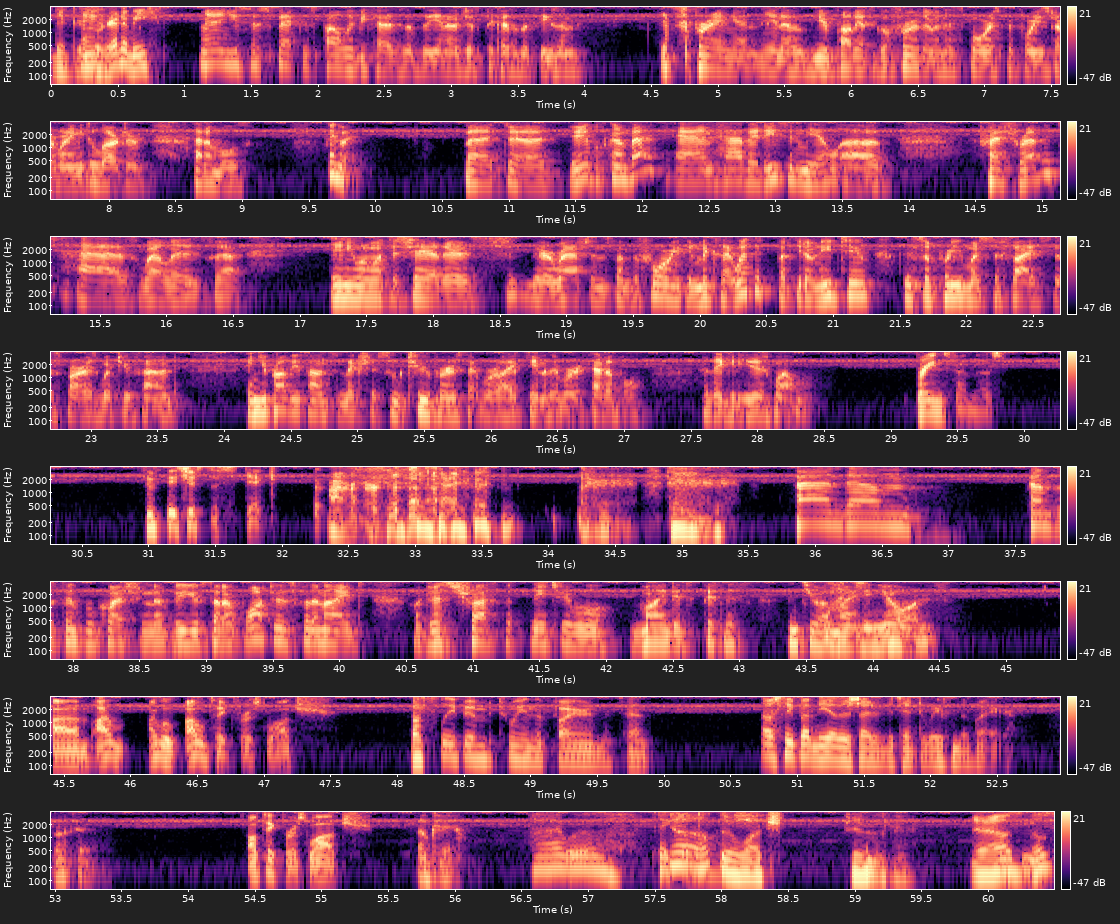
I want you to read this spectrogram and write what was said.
They're, We're going to be. And you suspect it's probably because of the, you know, just because of the season. It's spring, and you know you probably have to go further in this forest before you start running into larger animals. Anyway, but uh, you're able to come back and have a decent meal of fresh rabbit, as well as uh, anyone wants to share their their rations from before. You can mix that with it, but you don't need to. This will pretty much suffice as far as what you found. And you probably found some extra some tubers that were like you know they were edible that they could eat as well. Brains found those. it's just a stick. And um, comes a simple question of do you set up watches for the night or just trust that nature will mind its business since you are minding yours? Um, I I will I will take first watch. I'll sleep in between the fire and the tent. I'll sleep on the other side of the tent away from the fire. Okay. I'll take first watch. Okay. I will take Yeah, a I'll do a watch too. Yeah, I'll, I'll,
